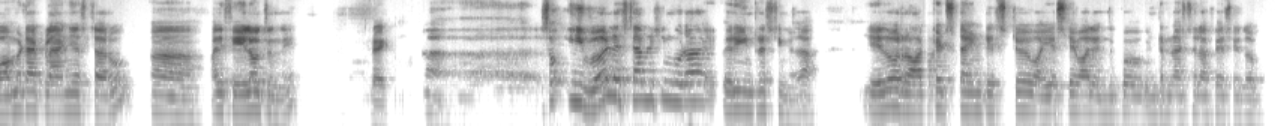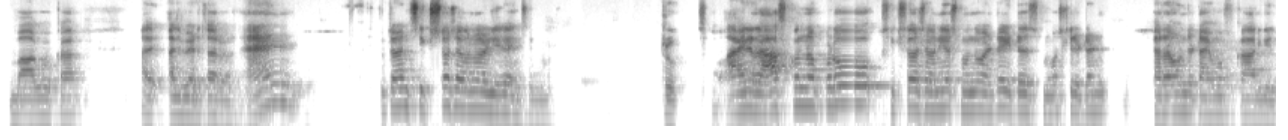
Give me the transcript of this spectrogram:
బాంబ్ అటాక్ ప్లాన్ చేస్తారు. Uh, అది ఫెయిల్ అవుతుంది. రైట్ సో ఈ వరల్డ్ ఎస్టాబ్లిషింగ్ కూడా వెరీ ఇంట్రెస్టింగ్ కదా. ఏదో రాకెట్ సైంటిస్ట్ ఐఎస్ఏ వాళ్ళు ఎందుకో ఇంటర్నేషనల్ అఫేర్స్ ఏదో బాగోక అది అది పెడతారు. అండ్ టూ థౌసండ్ సిక్స్ సెవెన్లో రిలీజ్ అయింది సినిమా. ట్రూ సో ఆయన రాసుకున్నప్పుడు సిక్స్ ఆర్ సెవెన్ ఇయర్స్ ముందు అంటే it is mostly written around the time of Kargil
